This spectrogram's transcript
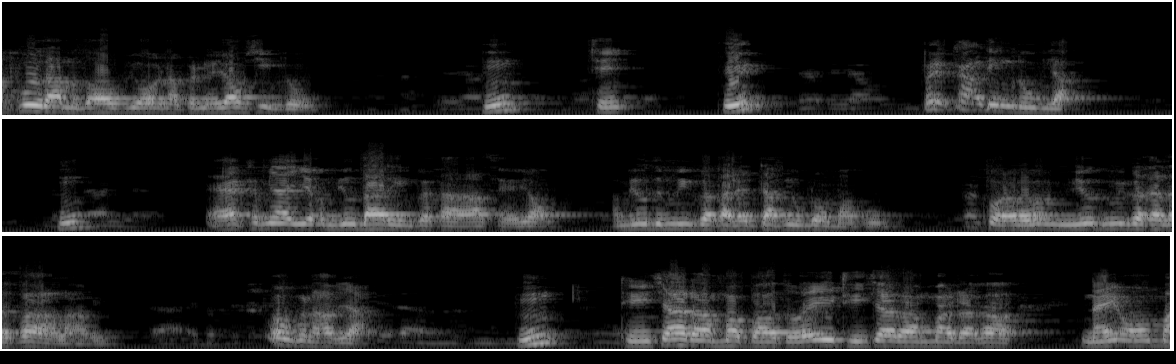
အဖို့သာမတော်ပြောတာဘယ်နှရောက်ရှိလို့ဟင်ချင်းဟင်ဘက်ကလိမ့်မလို့ညဟင်အဲခမရရဲ့အမျိုးသားတွေဘက်က10ရောက် အမျိုးသမီးဘက်ကလည်းတပ်ပြုတ်တော့မှာဟုတ်ဆိုတော့အမျိုးသမီးဘက်ကလည်းစားလာပြီဟုတ်ကလားဗျဟင်ထင်ရှားတာမှတ်ပါတော့အဲ့ထင်ရှားတာမှတ်တာကနိုင်အောင်မ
